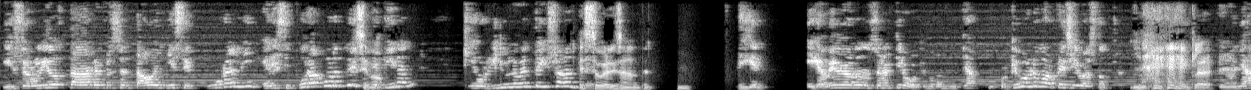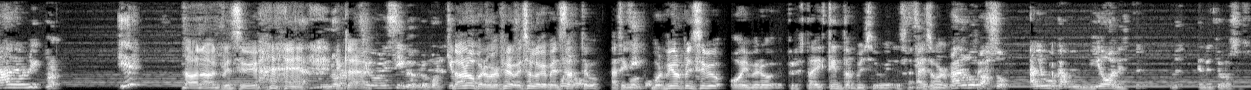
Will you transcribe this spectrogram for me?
Y ese ruido está representado en ese pura en ese puro acorde Sí, que po. tiran, que horriblemente disonante. Es súper disonante. Mm. Y que, y que a mí me va a atención al tiro porque fue como, ya, ¿por qué volvemos al principio del soundtrack? claro. Como, ya, de un... ¿Qué? No, no, al principio. No al claro. principio, principio, pero ¿por qué? No, no, pero me refiero, eso es lo que pensaste, Bueno. Así sí, como, volvimos al principio, oye, pero, pero está distinto al principio. eso- Sí, a eso me refiero. algo Sí. pasó, algo cambió en este, en este proceso.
